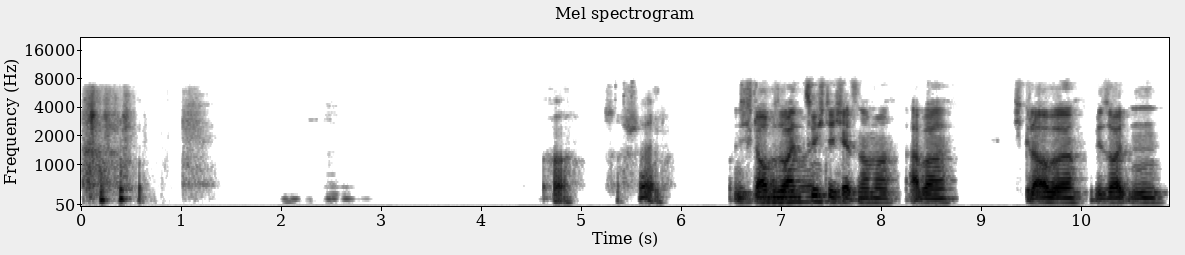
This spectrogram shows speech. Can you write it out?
Ah, ist doch schön. Und ich glaube, so einen züchte ich jetzt nochmal. Aber ich glaube, wir sollten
